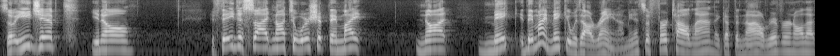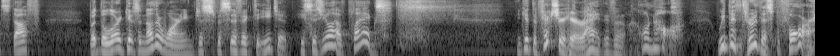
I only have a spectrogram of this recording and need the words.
So Egypt, you know, if they decide not to worship, they might not make they might make it without rain. I mean, it's a fertile land. They got the Nile River and all that stuff. But the Lord gives another warning just specific to Egypt. He says, You'll have plagues. You get the picture here, right? Like, oh no, we've been through this before.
